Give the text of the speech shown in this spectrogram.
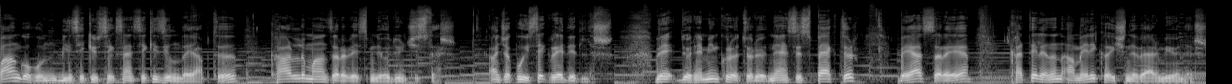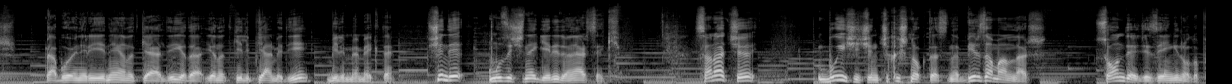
Van Gogh'un 1888 yılında yaptığı karlı manzara resmini ödünç ister. Ancak bu istek reddedilir. Ve dönemin küratörü Nancy Spector, Beyaz Saray'a Catalan'ın Amerika işini vermeyi önerir. Ve bu öneriye ne yanıt geldiği ya da yanıt gelip gelmediği bilinmemekte. Şimdi muz işine geri dönersek. Sanatçı bu iş için çıkış noktasını bir zamanlar son derece zengin olup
